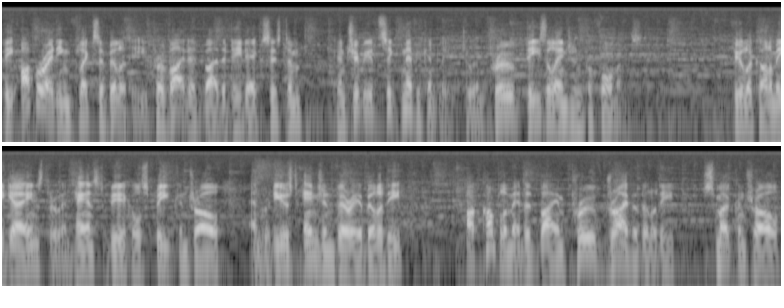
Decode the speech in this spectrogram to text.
The operating flexibility provided by the DDEC system contributes significantly to improved diesel engine performance. Fuel economy gains through enhanced vehicle speed control and reduced engine variability are complemented by improved drivability, smoke control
